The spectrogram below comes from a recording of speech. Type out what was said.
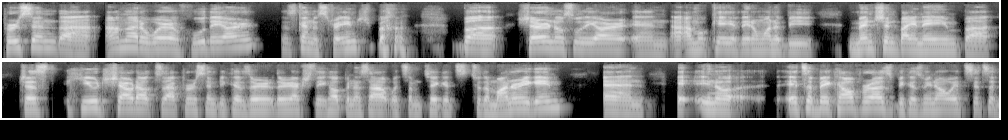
person that I'm not aware of who they are. It's kind of strange, but but Sharon knows who they are, and I'm okay if they don't want to be mentioned by name. But just huge shout out to that person because they're they're actually helping us out with some tickets to the Monterey game, and it, you know it's a big help for us because we know it's it's a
